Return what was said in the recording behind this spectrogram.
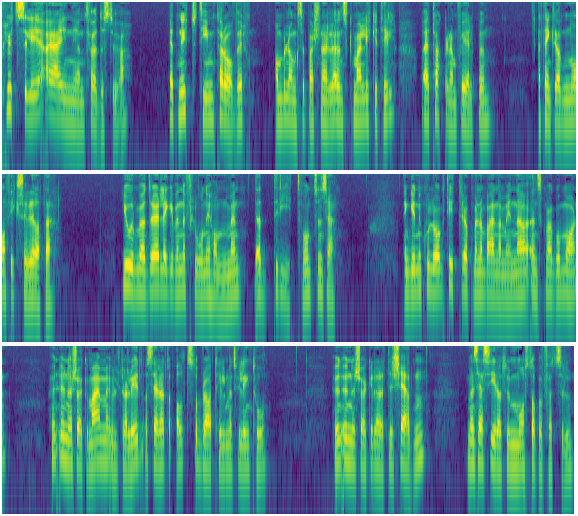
Plutselig er jeg inne i en fødestue. Et nytt team tar over. Ambulansepersonellet ønsker meg lykke til, og jeg takker dem for hjelpen. Jeg tenker at nå fikser de dette. Jordmødre legger veneflon i hånden min. Det er dritvondt, syns jeg. En gynekolog titter opp mellom beina mine og ønsker meg god morgen. Hun undersøker meg med ultralyd og ser at alt står bra til med tvilling to. Hun undersøker deretter skjeden, mens jeg sier at hun må stoppe fødselen.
